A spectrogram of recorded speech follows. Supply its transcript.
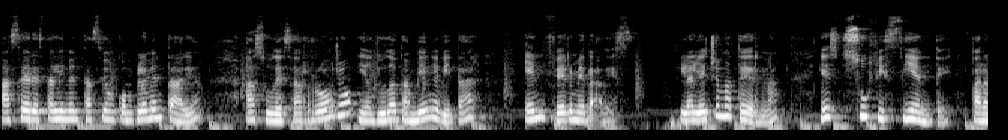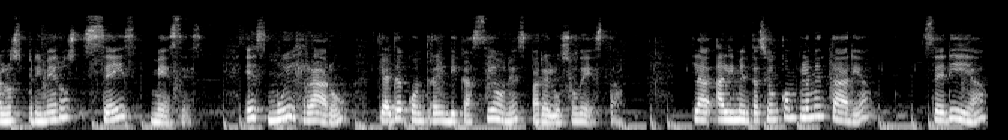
hacer esta alimentación complementaria a su desarrollo y ayuda también a evitar enfermedades. La leche materna es suficiente para los primeros seis meses. Es muy raro que haya contraindicaciones para el uso de esta. La alimentación complementaria sería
